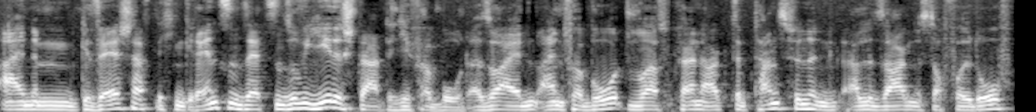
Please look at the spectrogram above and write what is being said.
einem gesellschaftlichen Grenzen setzen, so wie jedes staatliche Verbot. Also ein, ein Verbot, was keine Akzeptanz findet, alle sagen, ist doch voll doof,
